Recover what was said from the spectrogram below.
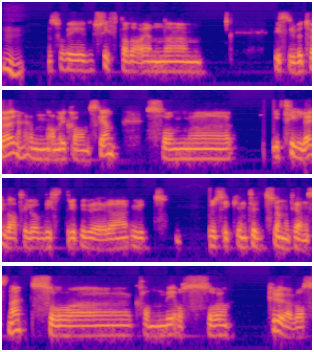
Mm. Så vi skifta da en um, distributør, en amerikansk en, som uh, i tillegg da til å distribuere ut musikken til strømmetjenestene, så uh, kan vi også prøve oss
